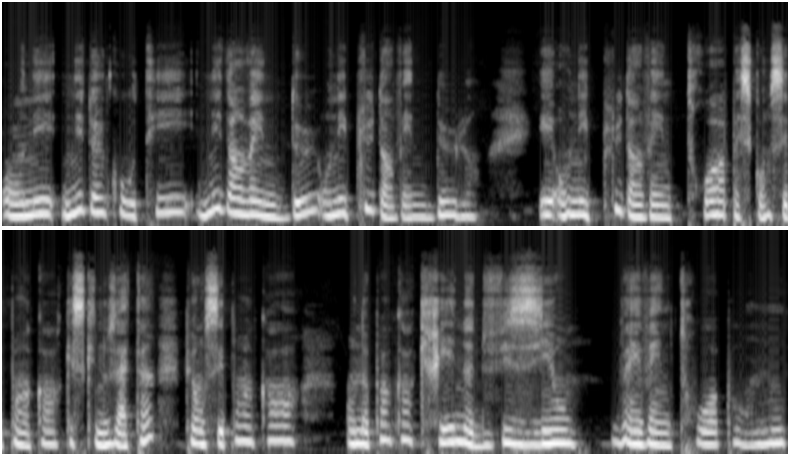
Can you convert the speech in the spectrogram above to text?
on n'est ni d'un côté, ni dans 22. On n'est plus dans 22, là. Et on n'est plus dans 23 parce qu'on ne sait pas encore qu'est-ce qui nous attend. Puis on ne sait pas encore, on n'a pas encore créé notre vision 2023 pour nous.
